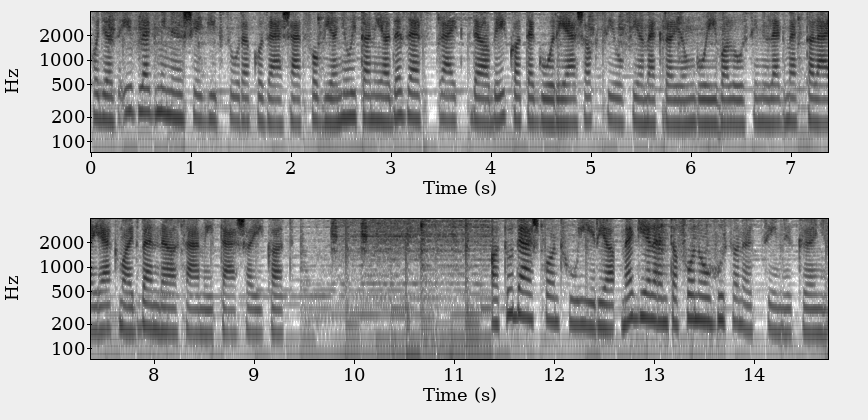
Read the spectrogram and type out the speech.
hogy az év legminőségibb szórakozását fogja nyújtani a Desert Strike, de a B-kategóriás akciófilmek rajongói valószínűleg megtalálják majd benne a számításaikat. A tudás.hu írja, megjelent a Fonó 25 című könyv.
